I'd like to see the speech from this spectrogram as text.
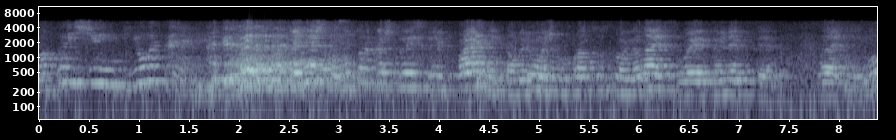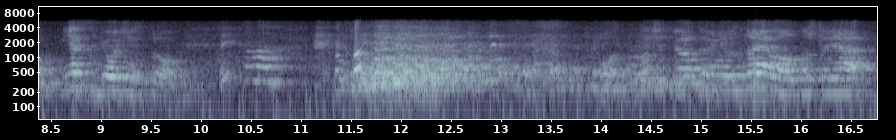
а вы еще и не пьете? Конечно, ну только что если в праздник, там, рюмочку французского вина из своей коллекции, знаете, ну, я к себе очень строг. Ну, четвертую не устраивало то, что я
